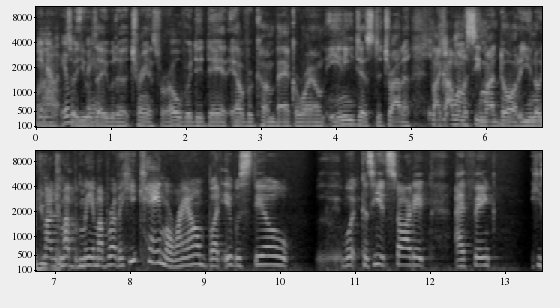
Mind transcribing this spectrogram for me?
You know, it so was you was able to transfer over. Did dad ever come back around any just to try to like I want to see my daughter? You know, you, my, you- my, me and my brother, he came around, but it was still what because he had started. I think he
